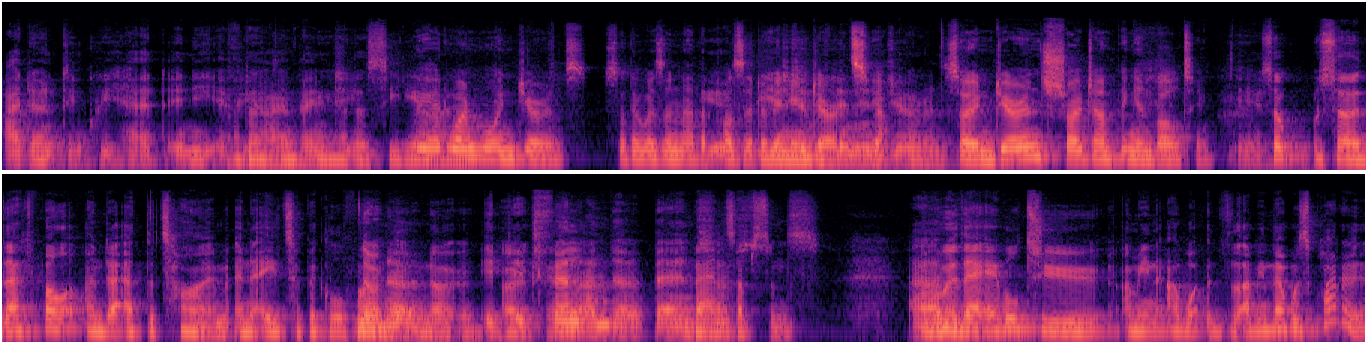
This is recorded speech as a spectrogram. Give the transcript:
I don't think we had any I don't think we had a CDI. We had one more endurance. So there was another Ye- positive yes, in endurance. Yeah. endurance. So endurance, show jumping, and vaulting. Yes. So, so that fell under at the time an atypical No. No, no, It, okay. it fell under banned, banned substance. substance. And Um, were they able to? I mean, I, I mean that was quite an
